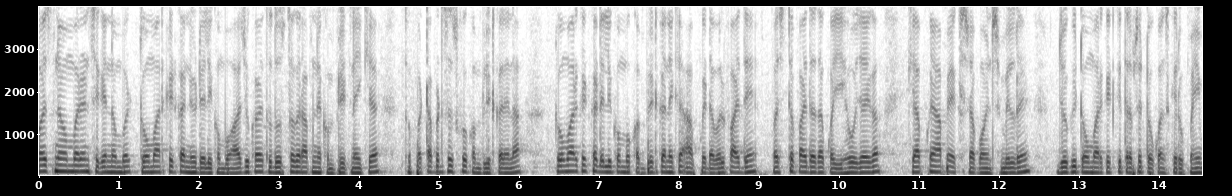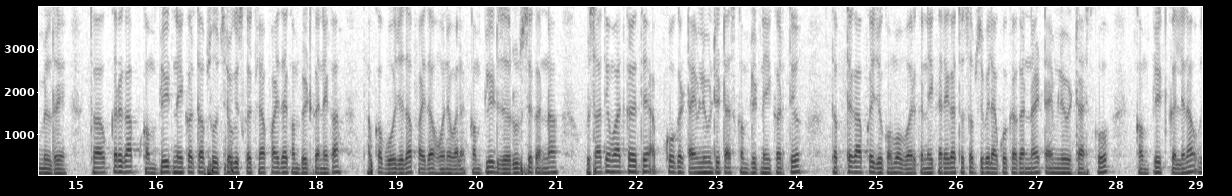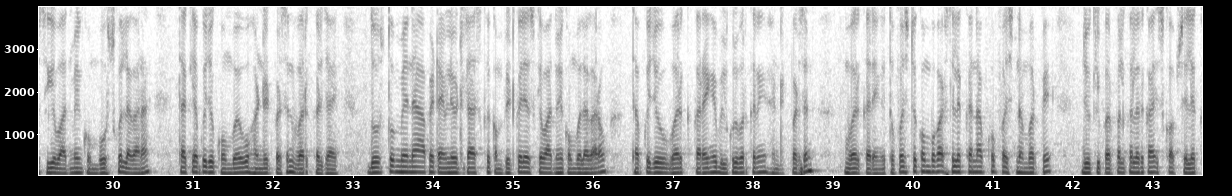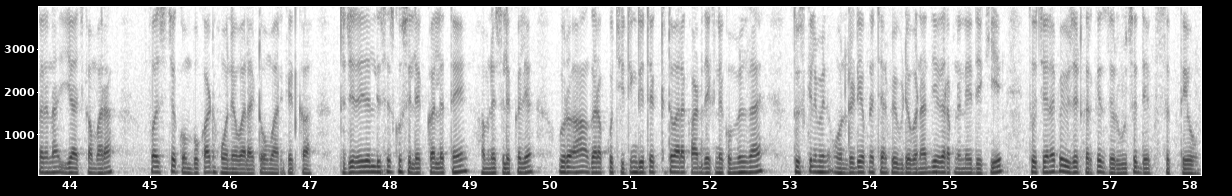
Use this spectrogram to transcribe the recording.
First नवंबर and second number Tomarket का new daily combo आ चुका है। तो दोस्तों, अगर आपने कंप्लीट नहीं किया तो फटाफट से उसको कंप्लीट कर लेना। टो मार्केट का डेली कॉम्बो कंप्लीट करने के आपके डबल फ़ायदे हैं। फ़र्स्ट फ़ायदा तो आपका ये हो जाएगा कि आपको यहाँ पे एक्स्ट्रा पॉइंट्स मिल रहे हैं। जो कि टो मार्केट की तरफ़ से टोकन्स के रूप में ही मिल रहे हैं। तो अगर आप कंप्लीट नहीं करते, आप सोच रहे हो कि इसका क्या फ़ायदा है कंप्लीट करने का तो आपका बहुत ज़्यादा फ़ायदा होने वाला है। कंप्लीट ज़रूर से करना। और साथ ही बात करते हैं, आपको अगर टाइम लिमिटेड टास्क कंप्लीट नहीं करते हो, तब तक आपका जो कॉम्बो वर्क नहीं करेगा तो सबसे पहले आपको क्या करना है टाइम लिमिट टास्क को कंप्लीट कर लेना। उसी के बाद में इन कॉम्बोज को लगाना है, ताकि आपको जो कॉम्बो है वो हंड्रेड वर्क कर जाए। दोस्तों, मैंने यहाँ पे टाइम लिमिटेड टास्क कंप्लीट कर लिया, उसके बाद में कॉम्बो लगा रहा हूँ। तो आपके जो वर्क करेंगे, बिल्कुल वर्क करेंगे हंड्रेड वर्क करेंगे। तो फ़र्स्ट कॉम्बो कार्ड सेलेक्ट करना आपको फ़र्स्ट नंबर पर जो कि पर्पल कलर का, इसको आप सिलेक्ट करना। ये आज का हमारा फ़र्स्ट कॉम्बो कार्ड होने वाला है टो मार्केट का। तो चलिए जल्दी से इसको सिलेक्ट कर लेते हैं। हमने सिलेक्ट कर लिया। और हाँ अगर आपको चीटिंग डिटेक्टेड वाला कार्ड देखने को मिल रहा है तो इसके लिए मैंने ऑलरेडी अपने चैनल पे वीडियो बना दी। अगर आपने नहीं देखी है तो चैनल पे विज़िट करके ज़रूर से देख सकते हो।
